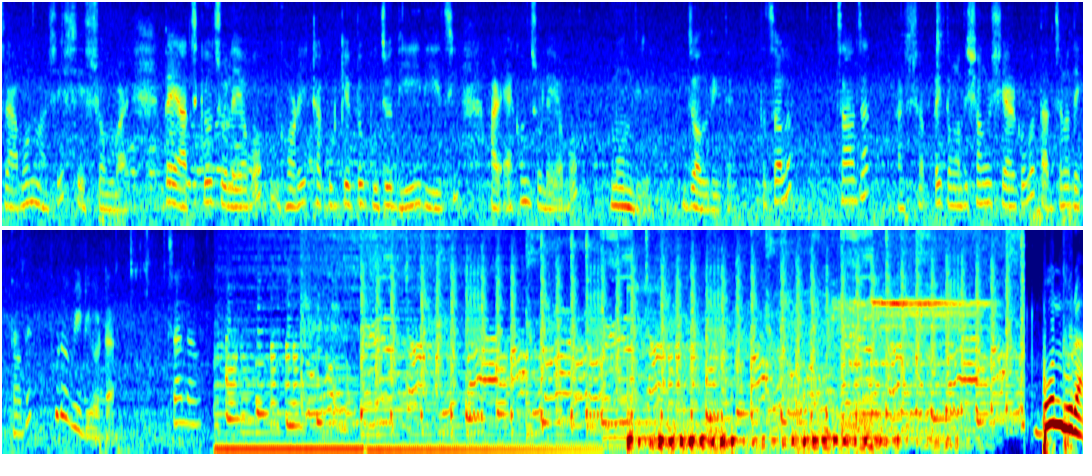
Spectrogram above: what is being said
শ্রাবণ মাসের শেষ সোমবার। তাই আজকেও চলে যাব। ঘরে ঠাকুরকে তো পুজো দিয়েই দিয়েছি। আর এখন চলে যাব মন্দিরে। জল দিতে। তো চলো চা যাক। আর সবটাই তোমাদের সঙ্গে শেয়ার করব। তার জন্য দেখতে হবে পুরো ভিডিওটা। চলো। বন্ধুরা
